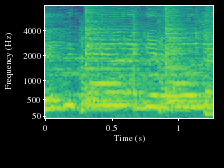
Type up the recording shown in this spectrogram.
Te fuiste y ahora quieres volver.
